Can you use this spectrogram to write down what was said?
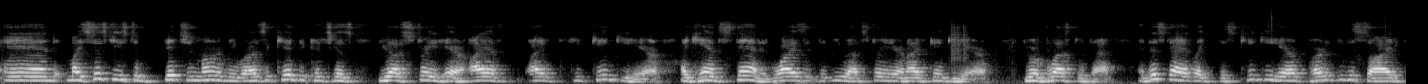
And my sister used to bitch and moan at me when I was a kid because she goes, "You have straight hair. I have I have kinky hair. I can't stand it. Why is it that you have straight hair and I have kinky hair? You are blessed with that." And this guy had like this kinky hair parted to the side.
